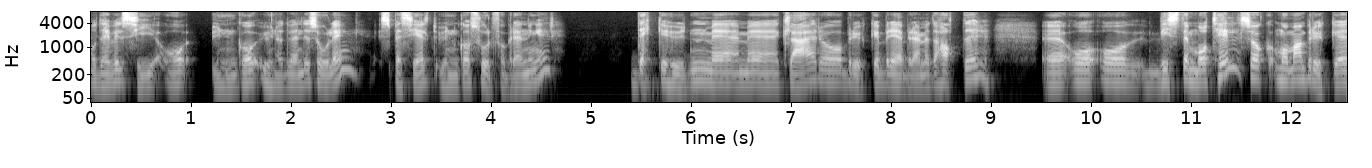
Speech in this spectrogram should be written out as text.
Og det vil si å unngå unødvendig soling, spesielt unngå solforbrenninger. Dekke huden med, med klær og bruke bredbremmede hatter. Eh, og, og, hvis det må til, så må man bruke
